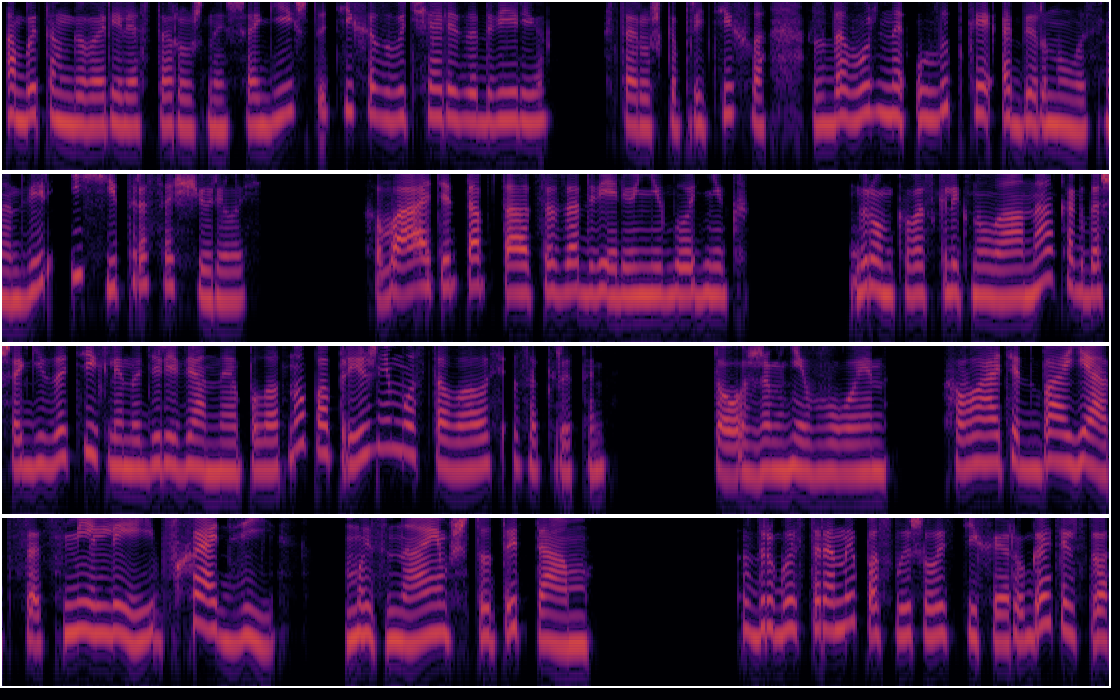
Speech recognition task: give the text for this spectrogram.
Об этом говорили осторожные шаги, что тихо звучали за дверью. Старушка притихла, с довольной улыбкой обернулась на дверь и хитро сощурилась. «Хватит топтаться за дверью, негодник!» Громко воскликнула она, когда шаги затихли, но деревянное полотно по-прежнему оставалось закрытым. «Тоже мне воин. Хватит бояться, смелей, входи! Мы знаем, что ты там!» С другой стороны послышалось тихое ругательство,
